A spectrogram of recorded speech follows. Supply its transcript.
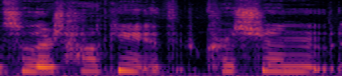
So they're talking. Christian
